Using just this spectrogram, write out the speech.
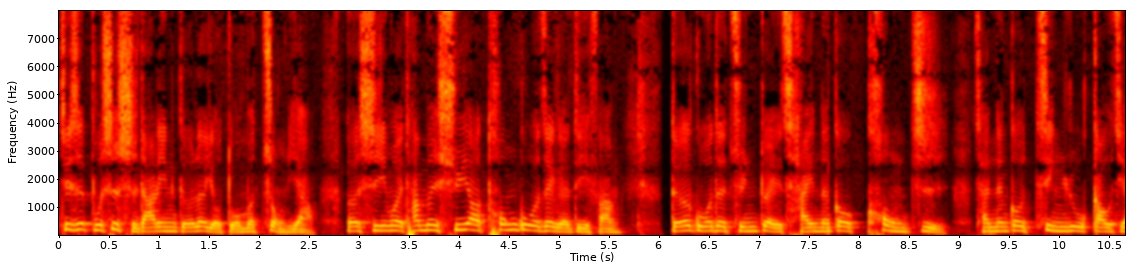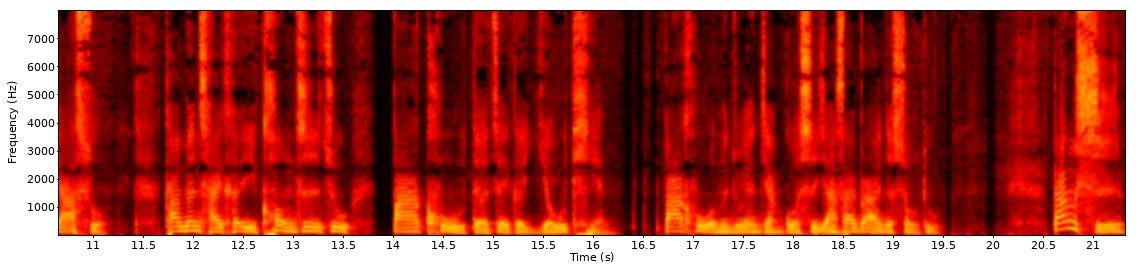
其实不是史达林格勒有多么重要，而是因为他们需要通过这个地方，德国的军队才能够控制，才能够进入高加索，他们才可以控制住巴库的这个油田。巴库我们昨天讲过，是亚塞拜然的首都。当时。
